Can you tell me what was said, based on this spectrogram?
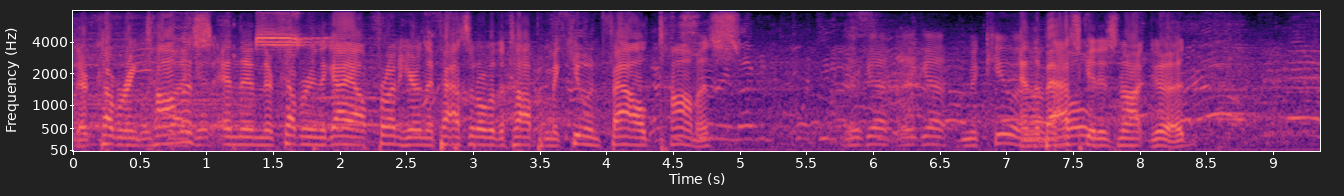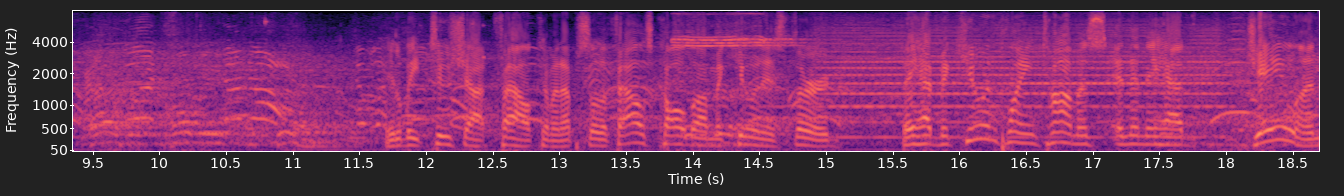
They're covering Looks Thomas, like and then they're covering the guy out front here, and they pass it over the top. And McEwen fouled Thomas, They got they got McEwen. and the basket hole. is not good. It'll be two-shot foul coming up. So the foul's called on McEwen his third. They had McEwen playing Thomas, and then they had Jalen,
